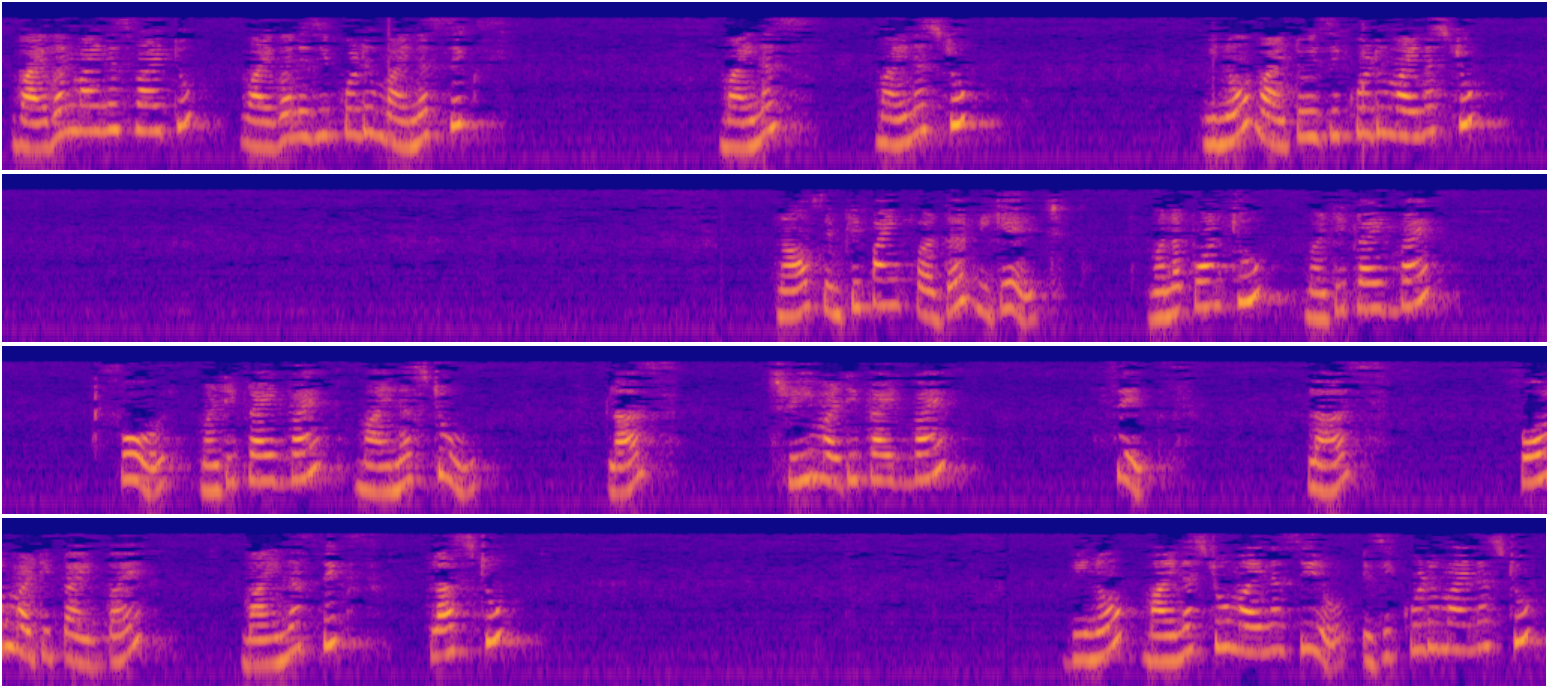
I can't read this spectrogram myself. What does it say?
y1 minus y2. y1 is equal to minus 6 minus minus 2. We know y2 is equal to minus 2. Now simplifying further we get 1 upon 2 multiplied by 4 multiplied by minus 2 plus 3 multiplied by 6 plus 4 multiplied by minus 6 plus 2. We know minus 2 minus 0 is equal to minus 2.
